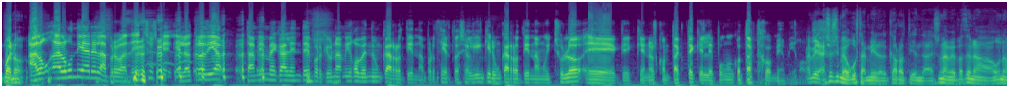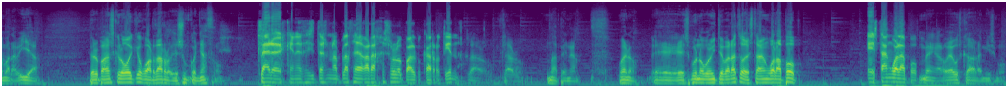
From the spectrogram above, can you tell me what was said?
Bueno, algún, algún día haré la prueba. De hecho, es que el otro día también me calenté porque un amigo vende un carro tienda. Por cierto, si alguien quiere un carro tienda muy chulo, eh, que, que nos contacte, que le pongo en contacto con mi amigo. Ah, mira, eso sí me gusta, mira, el carro tienda. Es una, me parece una, una maravilla. Pero pasa es que luego hay que guardarlo y es un coñazo. Claro, es que necesitas una plaza de garaje solo para el carro tienda. Claro, claro. Una pena. Bueno, eh, es bueno, bonito y barato. Está en Wallapop. Está en Wallapop. Venga, lo voy a buscar ahora mismo.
